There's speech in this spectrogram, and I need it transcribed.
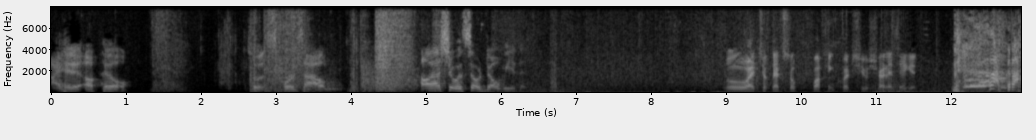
I hit it uphill. So it spurts out. Oh, that shit was so dope. We hit that. Ooh, I took that so fucking quick. She was trying to dig it.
